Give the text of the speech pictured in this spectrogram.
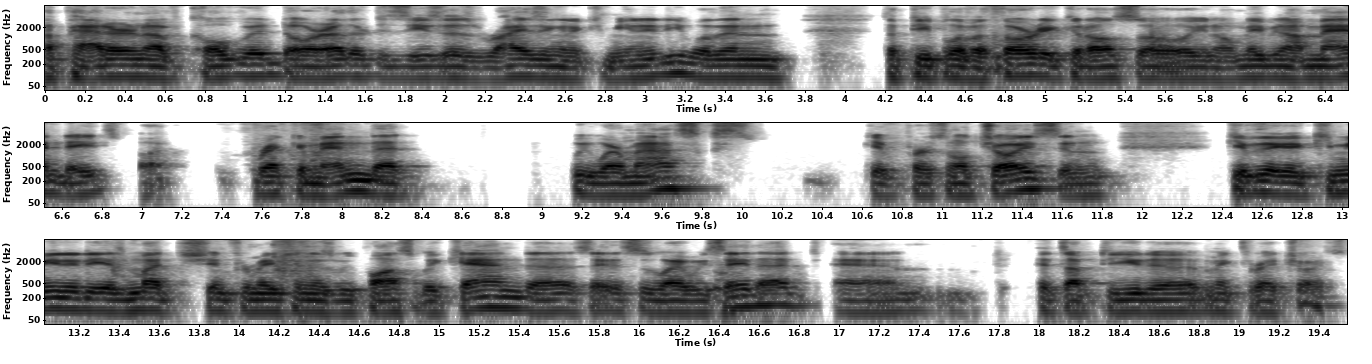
a pattern of COVID or other diseases rising in a community, well, then the people of authority could also, you know, maybe not mandates, but recommend that we wear masks, give personal choice, and give the community as much information as we possibly can to say this is why we say that and it's up to you to make the right choice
